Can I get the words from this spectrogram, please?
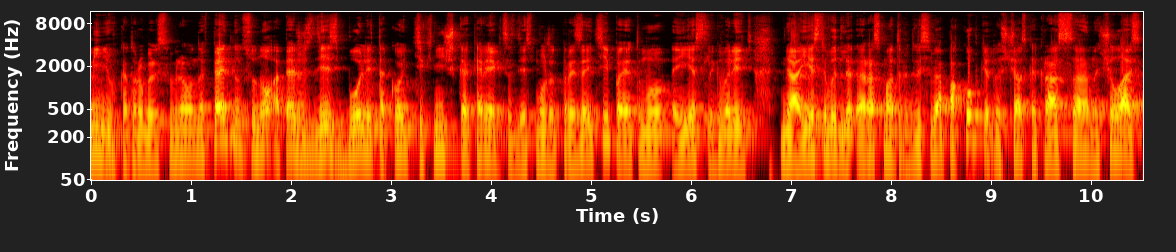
минимум, которые были сформированы в пятницу. Но, опять же, здесь более такой техническая коррекция здесь может произойти. Поэтому, если говорить, если вы рассматриваете для себя покупки, то сейчас как раз началась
